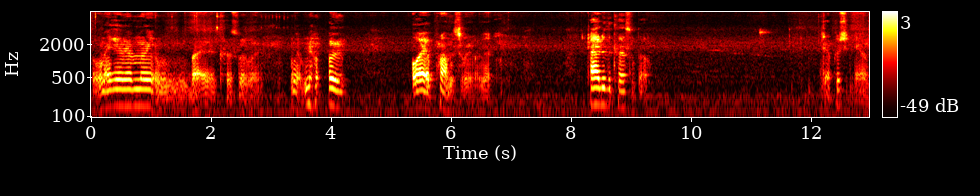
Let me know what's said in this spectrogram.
But when I get enough money, I'm gonna buy a custom ring. No, or, or a promise ring that. Try to do the custom though. Gotta push it down.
